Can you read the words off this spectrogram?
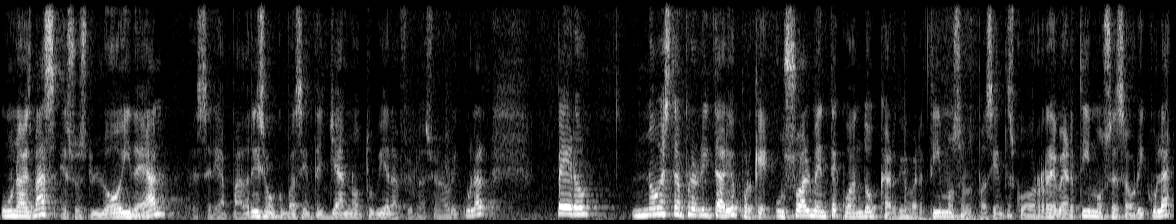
Una vez más, eso es lo ideal, sería padrísimo que un paciente ya no tuviera fibrilación auricular, pero no es tan prioritario porque usualmente cuando cardiovertimos a los pacientes, cuando revertimos esa aurícula,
